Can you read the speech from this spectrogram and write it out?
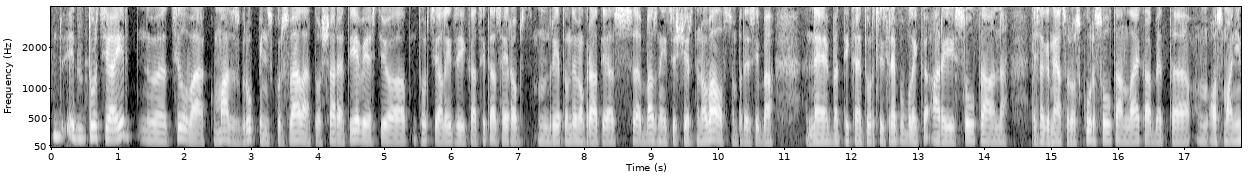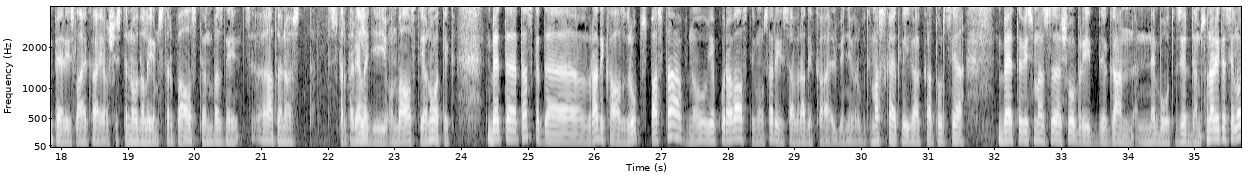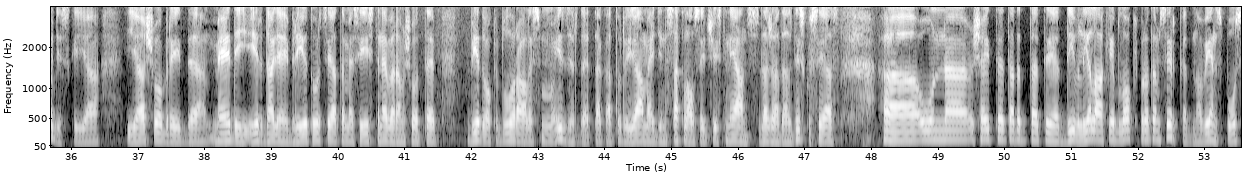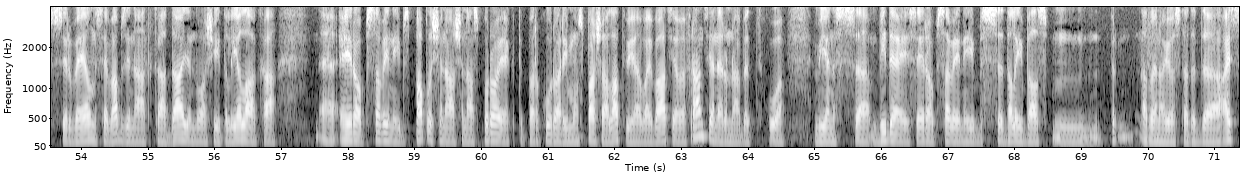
Turcijā ir nu, cilvēku mazas grupiņas, kuras vēlētos šarētu ieviest, jo Turcijā līdzīgi kā citās Eiropas un Rietumu demokrātijās baznīca ir šķirta no valsts un patiesībā ne, bet tikai Turcijas republika, arī sultāna, es tagad neatceros, kura sultāna laikā, bet uh, Osmaņu impērijas laikā jau šis nodalījums starp valsti un baznīcu atvainos starp reliģiju un valsti jau notika. Bet uh, tas, ka uh, radikāls grupas pastāv, nu, jebkurā valstī mums arī ir savi radikāļi, viņi varbūt ir mazskaitlīgāk kā Turcijā, bet vismaz šobrīd gan nebūtu dzirdams. Un arī tas ir loģiski, ja, ja šobrīd mēdīji ir daļai brīvi Turcijā, tad mēs īsti nevaram šo te viedokļu plurālismu izdzirdēt. Tā kā tur ir jāmēģina saklausīt šīs nianses dažādās diskusijās. Uh, un šeit tātad tā, tie divi lielākie bloki, protams, ir, kad no vienas puses ir vēlme sevi apzināt kā daļa no šī lielākā uh, Eiropas Savienības paplašināšanās projekti, par kuru arī mums pašā Latvijā vai Vācijā vai Francijā nerunā, bet ko vienas vidējas Eiropas Savienības dalībvalsts, mm, atvainojos, tātad aiz,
